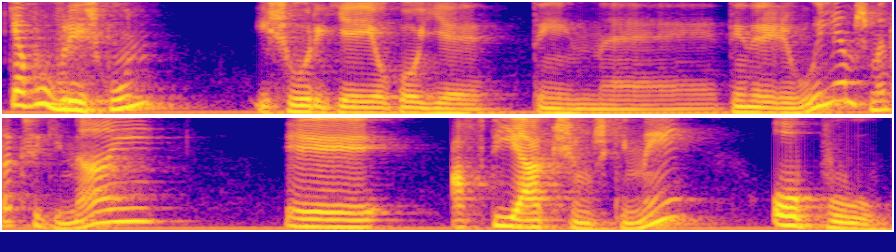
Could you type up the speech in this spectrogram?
Και αφού βρίσκουν η Σούρη και η Οκόγε την, ε, την Riri Williams, μετά ξεκινάει ε, αυτή η action σκηνή όπου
